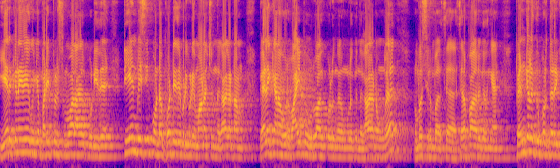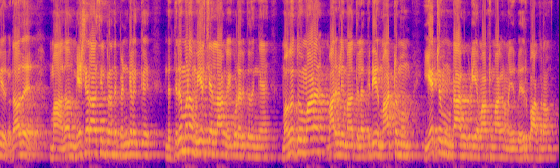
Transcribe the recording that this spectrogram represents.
ஏற்கனவே கொஞ்சம் படிப்பில் சுமாராக கூடியது. டிஎன்பிசி போன்ற போட்டியில் படிக்கக்கூடிய மாணவர்கள் இந்த காலகட்டம் வேலைக்கான ஒரு வாய்ப்பை உருவாக்கி கொள்ளுங்க உங்களுக்கு இந்த காலகட்டம் உங்களை ரொம்ப சிறம்ப சிறப்பாக இருக்குதுங்க. பெண்களுக்கு பொறுத்த வரைக்கும் அதாவது மா அதாவது மேஷராசியில் பிறந்த பெண்களுக்கு இந்த திருமண முயற்சி எல்லாம் கைகூட இருக்குதுங்க. மகத்துவமான மார்கழி மாதத்தில் திடீர் மாற்றமும் ஏற்றமும் உண்டாகக்கூடிய மாற்றமாக நம்ம எதிர்- எதிர்பார்க்குறோம்.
